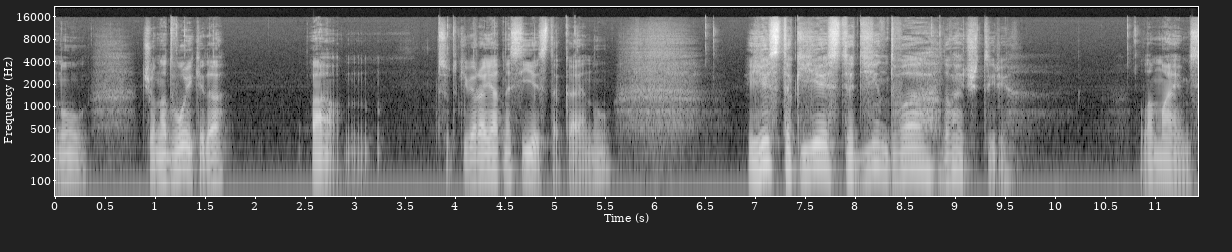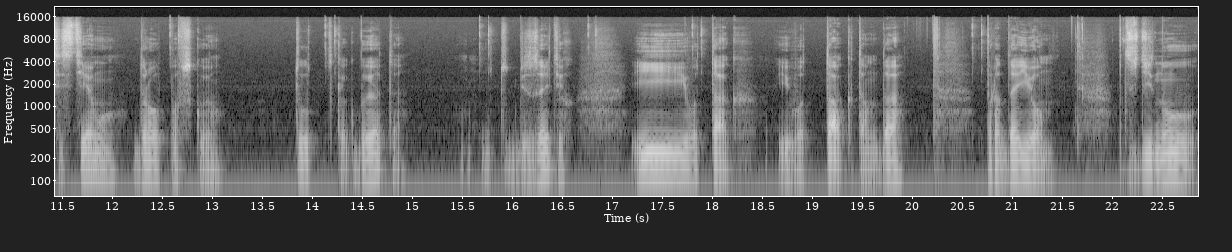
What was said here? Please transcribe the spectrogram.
Ну, что, на двойке, да? А, все-таки вероятность есть такая. Ну, есть так есть. Один, два, давай четыре. Ломаем систему дроповскую. Тут как бы это. Тут без этих. И вот так. И вот так там, да. Продаем. Подожди, ну,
